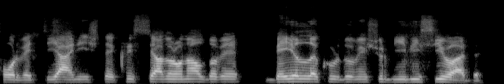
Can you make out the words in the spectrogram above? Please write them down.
forvetti. Yani işte Cristiano Ronaldo ve Bale'la kurduğu meşhur BBC vardı.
